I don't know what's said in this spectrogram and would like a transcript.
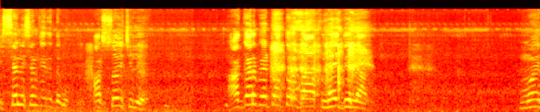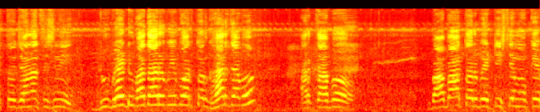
ऐसे ऐसे कर देबो, और सोच ले, अगर बेटा तो बाप नहीं दिला, मैं तो जाना थी डूबे डूबा दारू पीबो और तोर घर जाबो, और कहबो, बाबा तोर बेटी से मोके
